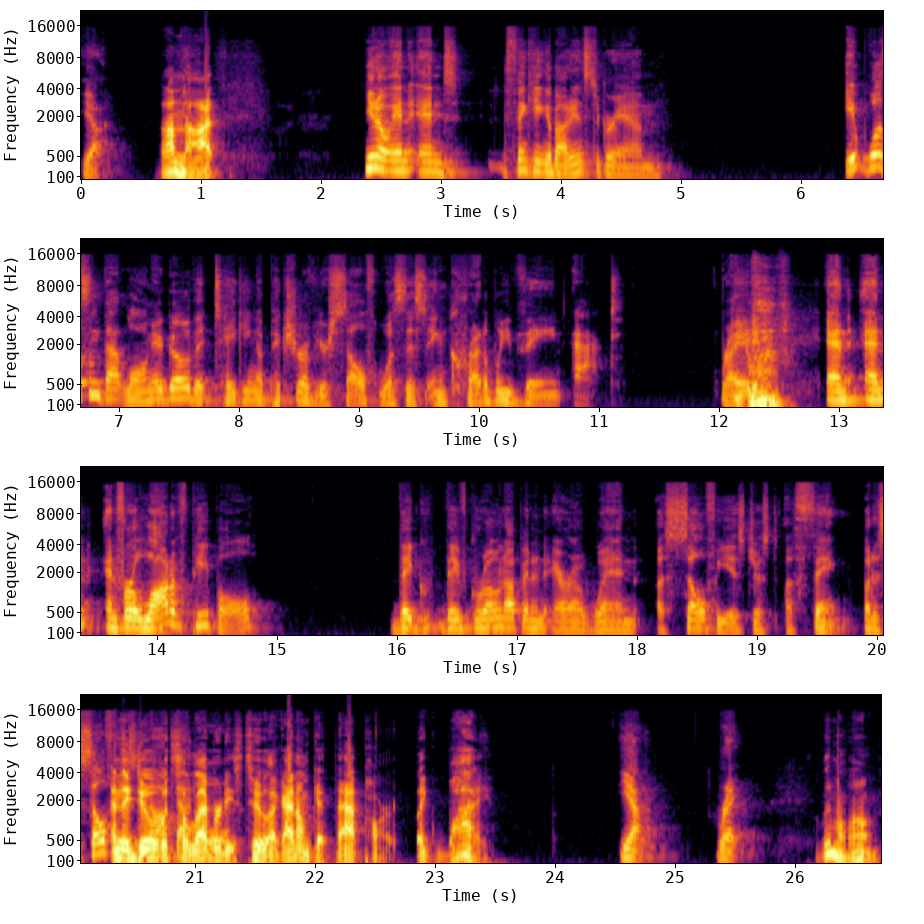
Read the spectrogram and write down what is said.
yeah. I'm not. You know, and and thinking about Instagram, it wasn't that long ago that taking a picture of yourself was this incredibly vain act, right? and and and for a lot of people, they they've grown up in an era when a selfie is just a thing, but a selfie and they do it with celebrities old. too. Like I don't get that part. Like why? Yeah, right. Leave them alone.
